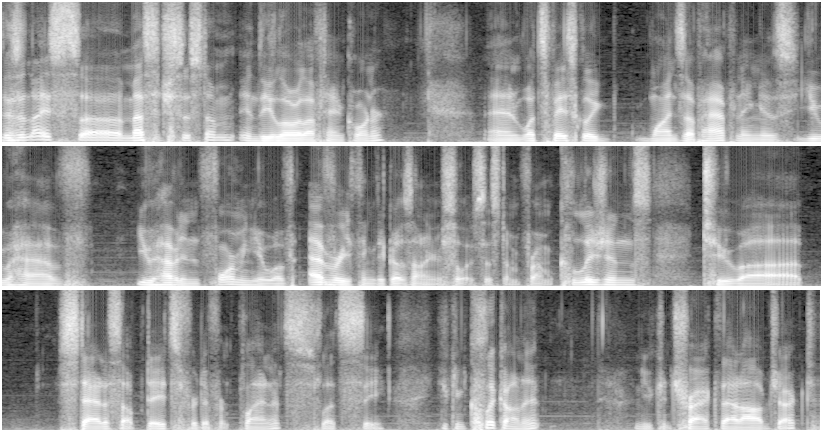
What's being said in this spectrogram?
there's a nice uh, message system in the lower left-hand corner. And what's basically winds up happening is you have you have it informing you of everything that goes on in your solar system, from collisions to uh, status updates for different planets. Let's see. You can click on it and you can track that object.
